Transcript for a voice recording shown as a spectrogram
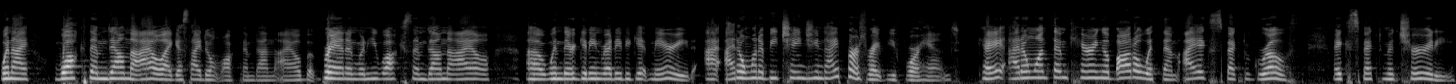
When I walk them down the aisle, I guess I don't walk them down the aisle, but Brandon, when he walks them down the aisle uh, when they're getting ready to get married, I, I don't want to be changing diapers right beforehand. Okay? I don't want them carrying a bottle with them. I expect growth, I expect maturity.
